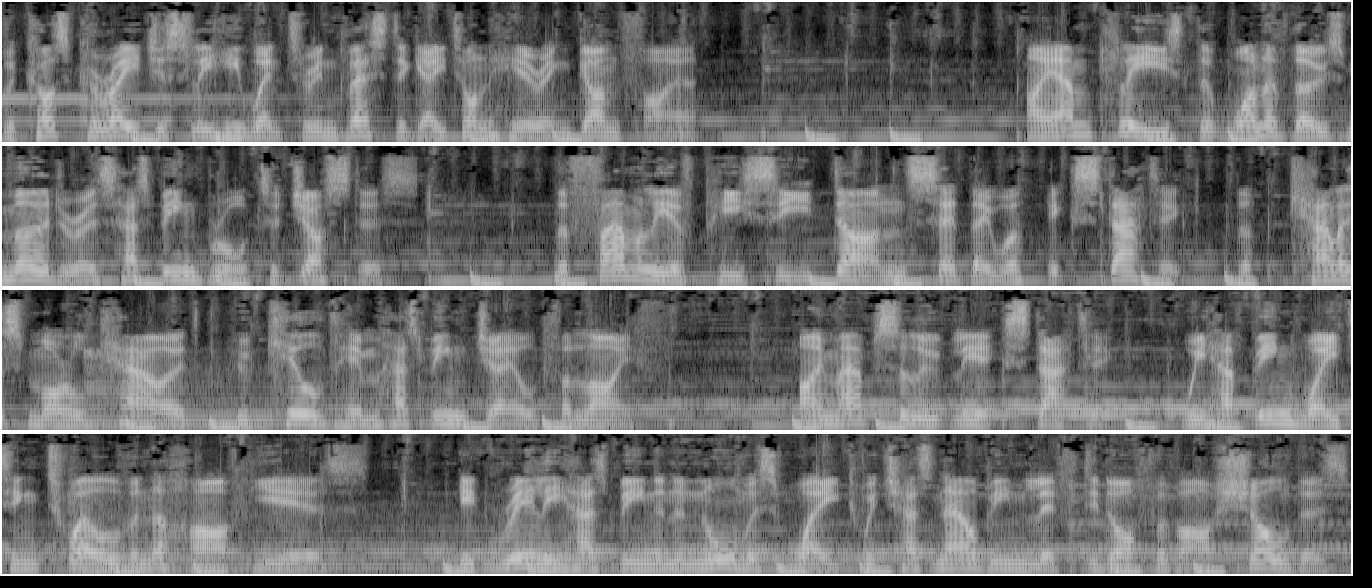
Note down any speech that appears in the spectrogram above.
because courageously he went to investigate on hearing gunfire. I am pleased that one of those murderers has been brought to justice. The family of PC Dunne said they were ecstatic. The callous moral coward who killed him has been jailed for life. I'm absolutely ecstatic. We have been waiting 12 and a half years. It really has been an enormous weight which has now been lifted off of our shoulders,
